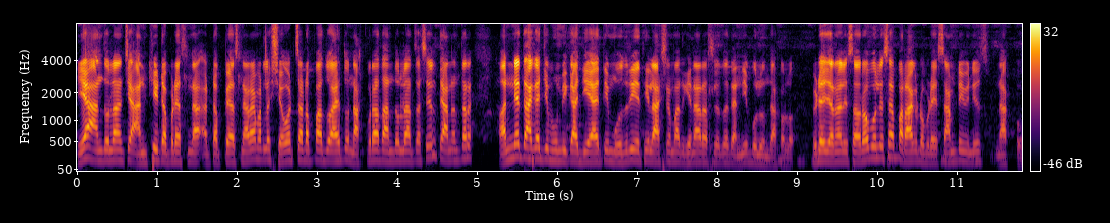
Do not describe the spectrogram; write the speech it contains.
या आंदोलनाचे आणखी टप्पे असणार टप्पे असणार आहे. म्हटलं शेवटचा टप्पा जो आहे तो नागपुरात आंदोलनाचा असेल. त्यानंतर अन्य त्यागाची भूमिका जी आहे ती मोजरी येथील आश्रमात घेणार असल्याचं त्यांनी बोलून दाखवलं. व्हिडिओ जर्नलिस्ट सौरभ बोलेसह पराग डोबडे साम टी न्यूज नागपूर.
